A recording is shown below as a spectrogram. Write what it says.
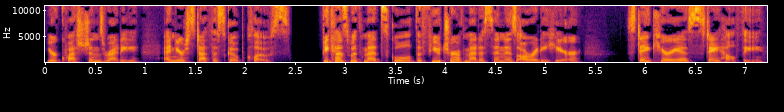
your questions ready, and your stethoscope close. Because with Medzcool, the future of medicine is already here. Stay curious, stay healthy.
